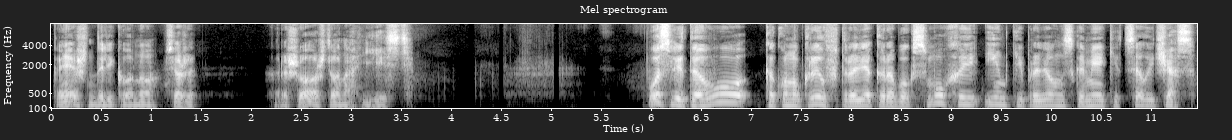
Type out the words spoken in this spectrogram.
Конечно, далеко, но все же хорошо, что она есть». После того, как он укрыл в траве коробок с мухой, Инки провел на скамейке целый час.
